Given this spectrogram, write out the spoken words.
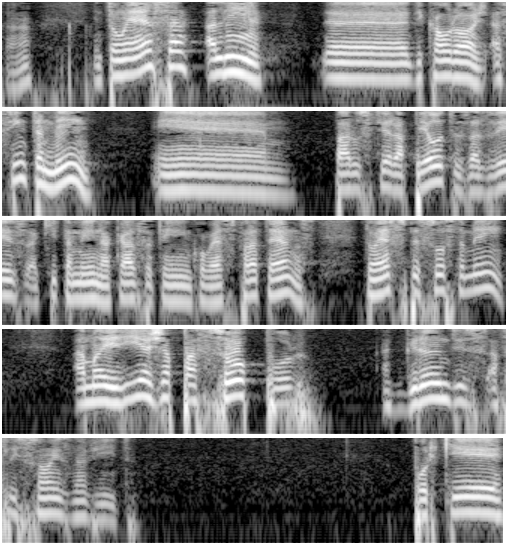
Tá? Então essa a linha é, de Kauroj. Assim também, é, para os terapeutas, às vezes, aqui também na casa tem conversas fraternas. Então, essas pessoas também, a maioria já passou por grandes aflições na vida. Porque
